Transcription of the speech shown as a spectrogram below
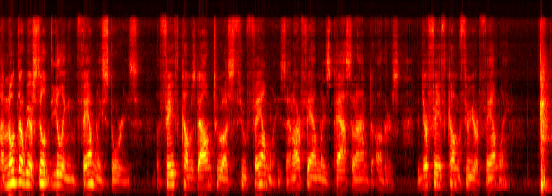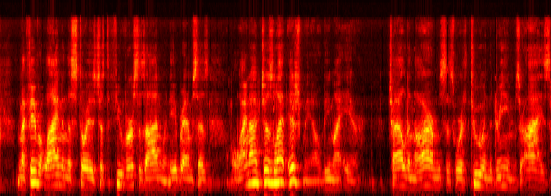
And note that we are still dealing in family stories. The faith comes down to us through families, and our families pass it on to others. Did your faith come through your family? My favorite line in this story is just a few verses on when Abraham says, oh, Why not just let Ishmael be my heir? Child in the arms is worth two in the dreams or eyes,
